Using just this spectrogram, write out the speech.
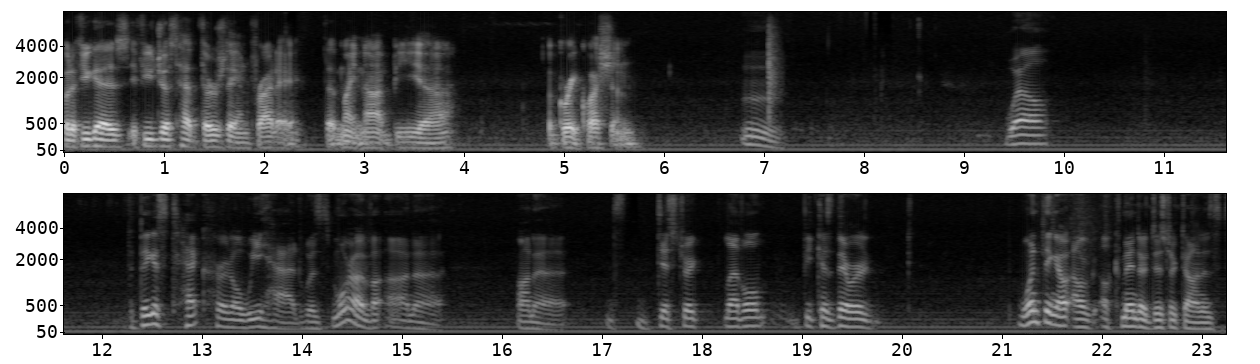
but if you guys, if you just had Thursday and Friday, that might not be uh, a great question. Mm. Well, the biggest tech hurdle we had was more of on a on a district level because there were one thing I'll, I'll, commend our district on is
